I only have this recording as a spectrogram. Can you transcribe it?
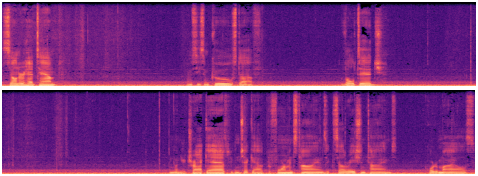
cylinder head temp. I see some cool stuff. Voltage. You can go on your track apps. We can check out performance times, acceleration times, quarter miles.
